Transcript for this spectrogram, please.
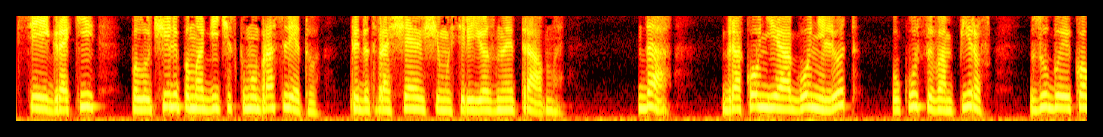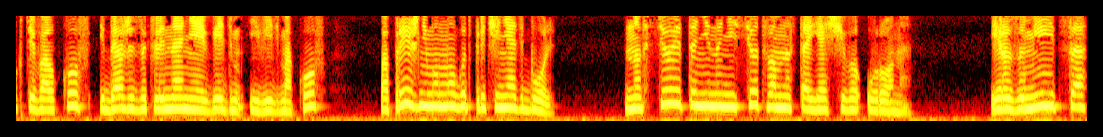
Все игроки получили по магическому браслету, предотвращающему серьезные травмы. Да, драконий огонь и лед, укусы вампиров, зубы и когти волков и даже заклинания ведьм и ведьмаков по-прежнему могут причинять боль. но все это не нанесет вам настоящего урона. И, разумеется,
